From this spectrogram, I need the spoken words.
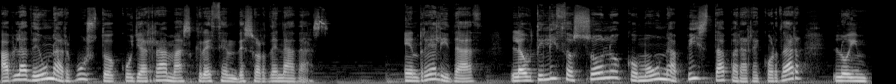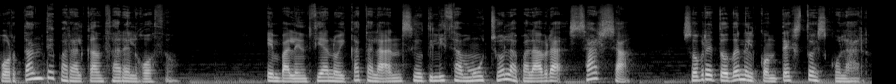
habla de un arbusto cuyas ramas crecen desordenadas. En realidad, la utilizo solo como una pista para recordar lo importante para alcanzar el gozo. En valenciano y catalán se utiliza mucho la palabra sarsa, sobre todo en el contexto escolar.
